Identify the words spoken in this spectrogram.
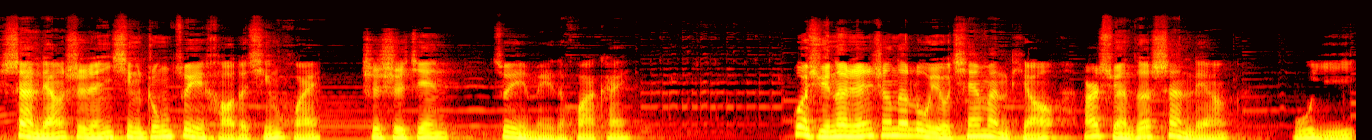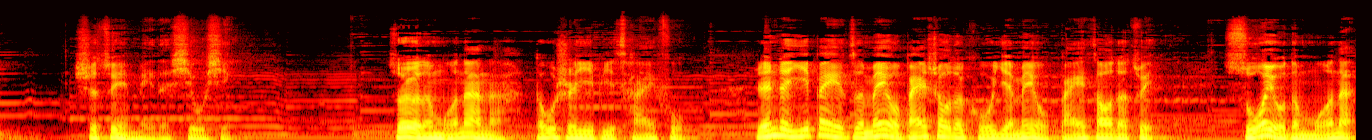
善良是人性中最好的情怀，是世间。最美的花开。或许呢，人生的路有千万条，而选择善良，无疑是最美的修行。所有的磨难呢，都是一笔财富。人这一辈子没有白受的苦，也没有白遭的罪。所有的磨难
